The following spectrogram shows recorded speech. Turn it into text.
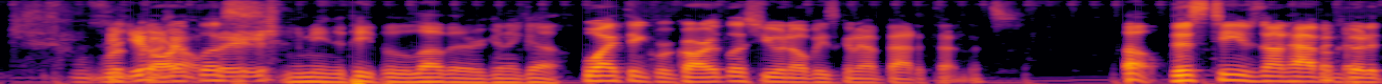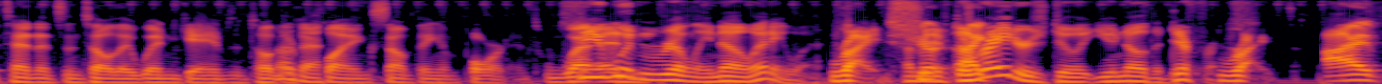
regardless. You mean the people who love it are going to go? Well, I think regardless, UNLV is going to have bad attendance. Oh, This team's not having Okay. good attendance until they win games, until they're Okay. playing something important. so you wouldn't really know anyway, Right, I sure. mean, if the I- Raiders do it, you know the difference, Right. I've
